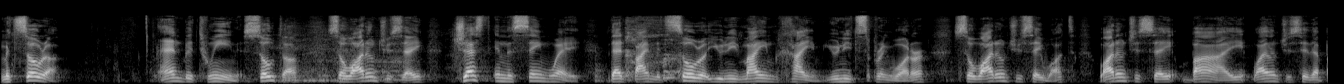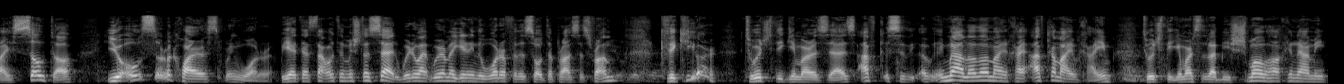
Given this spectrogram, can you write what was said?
Metzora and between Sota, so why don't you say Just in the same way that by mitzora you need mayim Chaim, you need spring water. So why don't you say what? Why don't you say by? Why don't you say that by sota you also require spring water. But yet that's not what the Mishnah said. Where do I, where am I getting the water for the sota process from? Kvikir. To which the Gemara says, uh, to which the Gemara says, Rabbi Shmuel hachinami.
